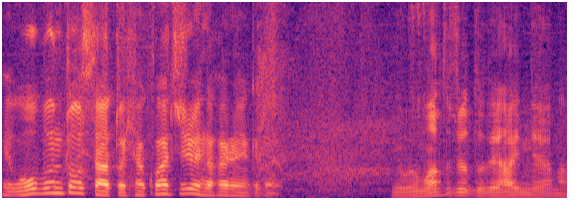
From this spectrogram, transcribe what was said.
えオーブントースターあと180円で入るんやけど。俺もあとちょっとで入んだよな。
